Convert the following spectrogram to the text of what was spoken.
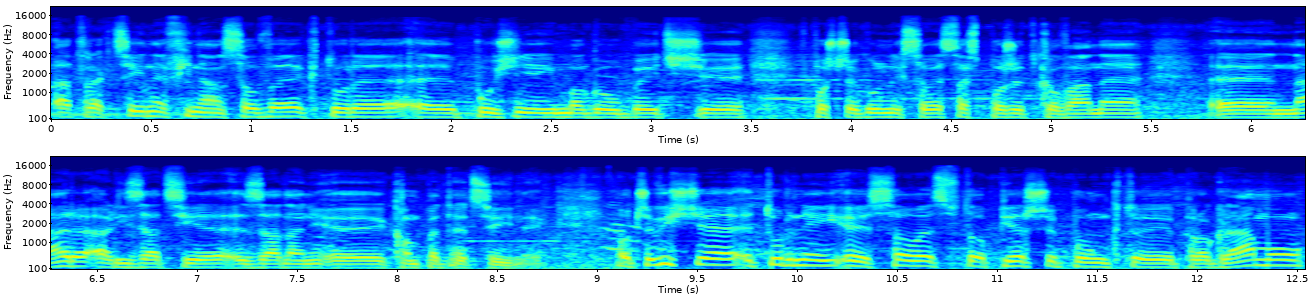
atrakcyjne, finansowe, które później mogą być w poszczególnych sołectwach spożytkowane na realizację zadań kompetencyjnych. Oczywiście turniej sołectw to pierwszy punkt e, programu,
